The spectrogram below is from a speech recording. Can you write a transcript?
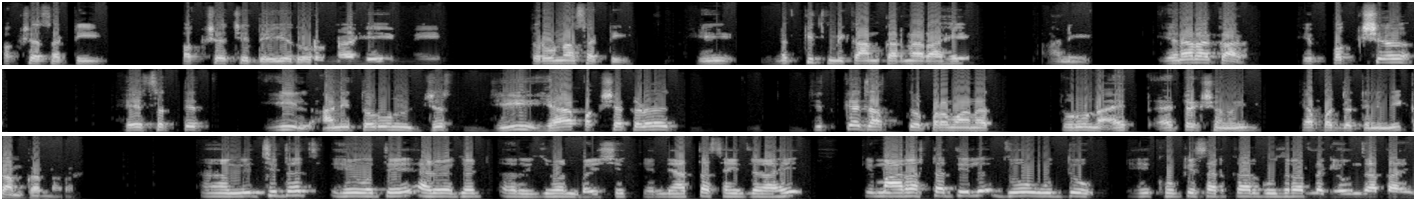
पक्षासाठी पक्षाचे ध्येय धोरणं हे मी तरुणासाठी हे नक्कीच मी काम करणार आहे. आणि येणारा काळ हे पक्ष हे सत्तेत येईल आणि तरुण जस जी ह्या पक्षाकडं जितक्या जास्त प्रमाणात तरुण अट्रॅक्शन होईल या पद्धतीने मी काम करणार आहे. निश्चितच हे होते ॲडव्होकेट रिजवान बैशेख यांनी आता सांगितलं आहे की महाराष्ट्रातील जो उद्योग हे खोके सरकार गुजरातला घेऊन जात आहे.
